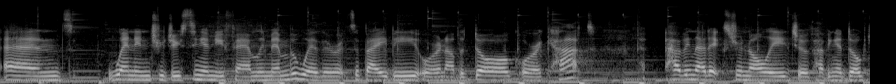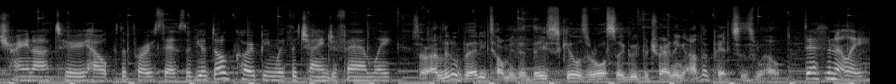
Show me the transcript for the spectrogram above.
And when introducing a new family member, whether it's a baby or another dog or a cat, having that extra knowledge of having a dog trainer to help the process of your dog coping with the change of family. So a little birdie told me that these skills are also good for training other pets as well. Definitely.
